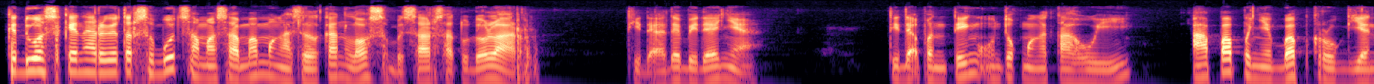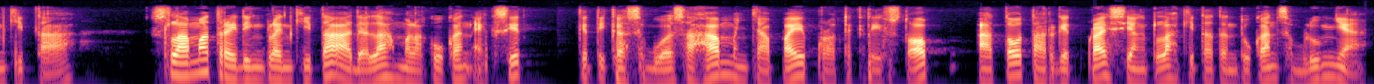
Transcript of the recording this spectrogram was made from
Kedua skenario tersebut sama-sama menghasilkan loss sebesar 1 dolar. Tidak ada bedanya. Tidak penting untuk mengetahui apa penyebab kerugian kita selama trading plan kita adalah melakukan exit ketika sebuah saham mencapai protective stop atau target price yang telah kita tentukan sebelumnya.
